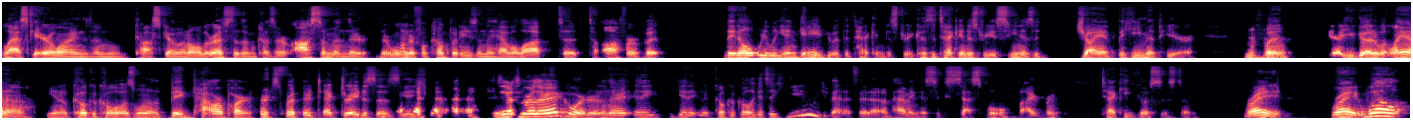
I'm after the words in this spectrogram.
Alaska Airlines and Costco and all the rest of them because they're awesome and they're they're wonderful companies and they have a lot to to offer, but they don't really engage with the tech industry because the tech industry is seen as a giant behemoth here. mhm. But you know, you go to Atlanta, you know, Coca Cola is one of the big power partners for their tech trade association. That's where they're headquartered, and they they get it. Coca Cola gets a huge benefit out of having a successful, vibrant tech ecosystem. Right, right. Well,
